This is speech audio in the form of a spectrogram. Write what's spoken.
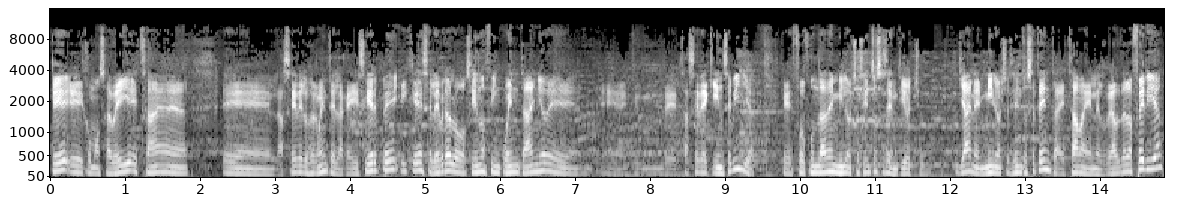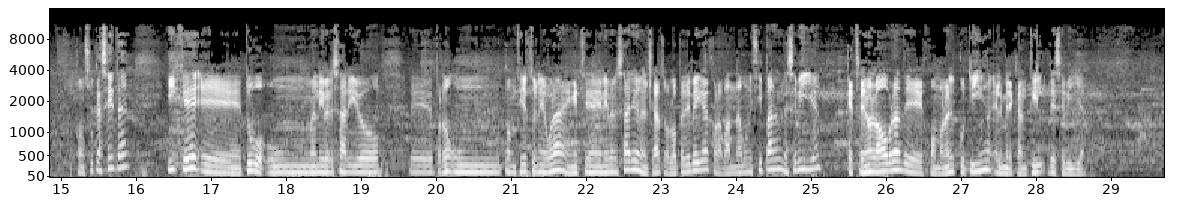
que, como sabéis, está eh, la sede, lógicamente, de la calle Sierpe y que celebra los 150 años de, eh, de esta sede aquí en Sevilla, que fue fundada en 1868. Ya en el 1870 estaba en el Real de la Feria con su caseta y que eh, tuvo un aniversario, perdón, un concierto inaugural en este aniversario en el Teatro López de Vega con la banda municipal de Sevilla, que estrenó la obra de Juan Manuel Cutiño, El Mercantil de Sevilla.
